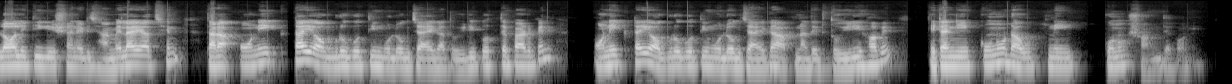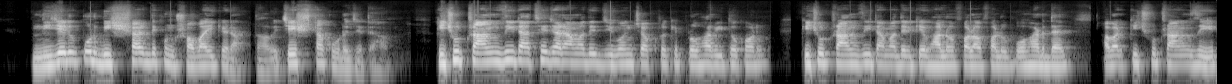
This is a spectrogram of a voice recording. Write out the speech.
ল লিটিগেশনের ঝামেলায় আছেন, তারা অনেকটাই অগ্রগতিমূলক জায়গা তৈরি করতে পারবেন, অনেকটাই অগ্রগতিমূলক জায়গা আপনাদের তৈরি হবে, এটা নিয়ে কোনো ডাউট নেই, কোনো সন্দেহ নেই। নিজের উপর বিশ্বাস দেখুন, সবাইকে রাখতে হবে, চেষ্টা করে যেতে হবে। কিছু ট্রানজিট আছে যারা আমাদের জীবনচক্রকে প্রভাবিত করে কিছু ট্রানজিট আমাদেরকে ভালো ফলাফল উপহার দেয়, আবার কিছু ট্রানজিট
